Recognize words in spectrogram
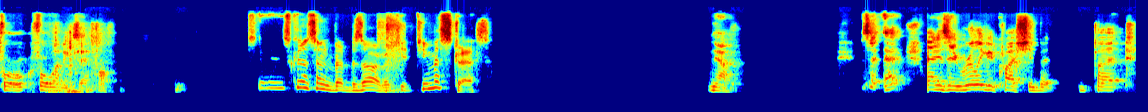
for for one example. It's going to sound a bit bizarre, but do, do you miss stress? No. So that, that is a really good question, but but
